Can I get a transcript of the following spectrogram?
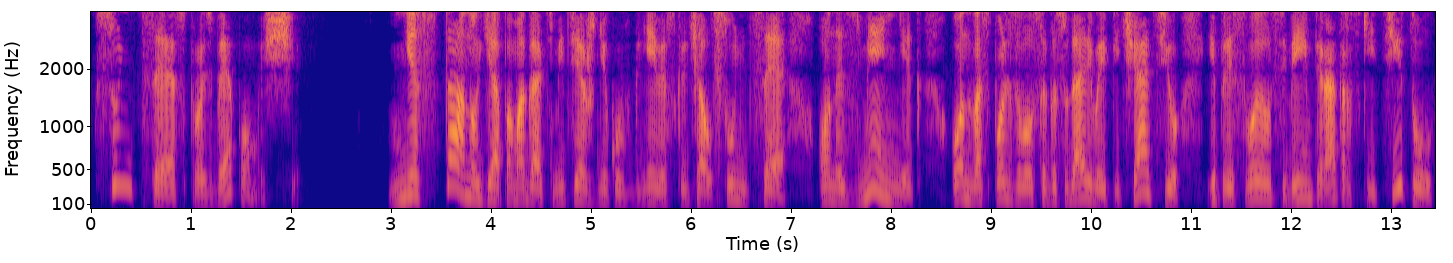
к Суньце с просьбой о помощи. «Не стану я помогать мятежнику!» — в гневе вскричал Сунь-Це. «Он изменник, он воспользовался государевой печатью и присвоил себе императорский титул.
